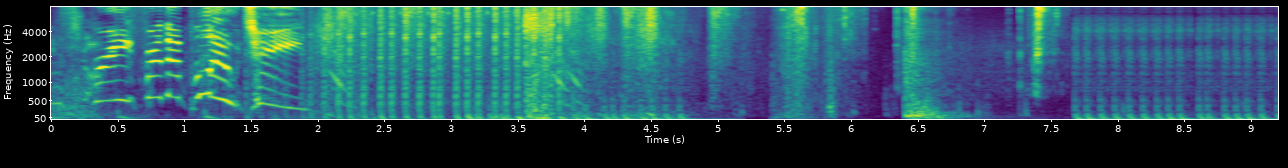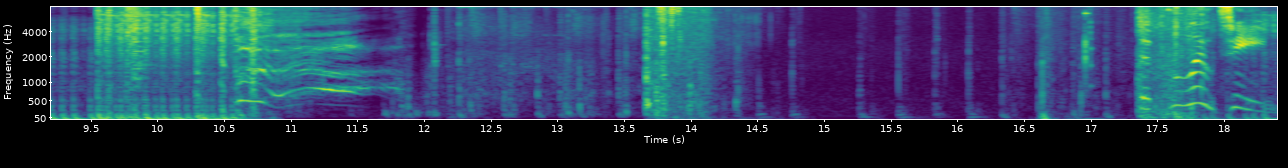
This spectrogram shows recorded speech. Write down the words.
Killing spree for the blue team! The blue team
